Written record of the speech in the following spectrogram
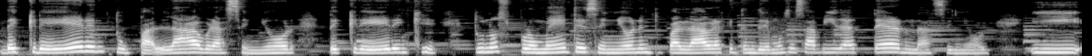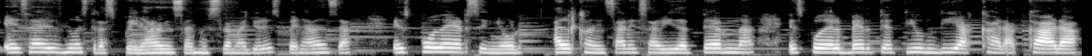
de creer en tu palabra, Señor, de creer en que tú nos prometes, Señor, en tu palabra que tendremos esa vida eterna, Señor. Y esa es nuestra esperanza, nuestra mayor esperanza es poder, Señor, alcanzar esa vida eterna, es poder verte a ti un día cara a cara,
